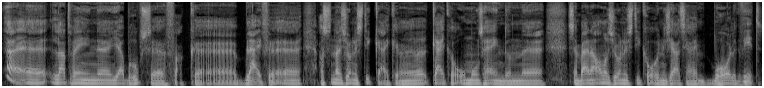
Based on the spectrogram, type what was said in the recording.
Eh, laten we in uh, jouw beroepsvak uh, blijven. als we naar journalistiek kijken, we kijken om ons heen, dan zijn bijna alle journalistieke organisaties behoorlijk wit.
